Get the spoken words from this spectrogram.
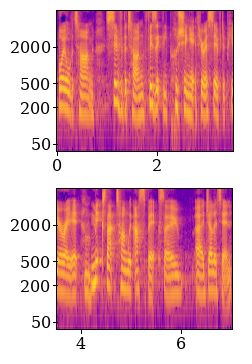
boil the tongue sieve the tongue physically pushing it through a sieve to puree it mix that tongue with aspic so uh, gelatin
